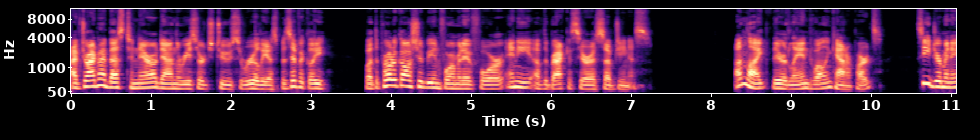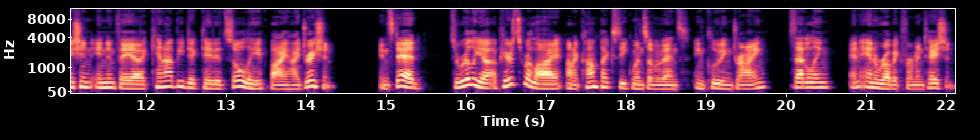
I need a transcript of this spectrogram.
I've tried my best to narrow down the research to Caerulea specifically, but the protocol should be informative for any of the Brachycera subgenus. Unlike their land dwelling counterparts, seed germination in Nymphaea cannot be dictated solely by hydration. Instead, Caerulea appears to rely on a complex sequence of events including drying, settling, and anaerobic fermentation.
